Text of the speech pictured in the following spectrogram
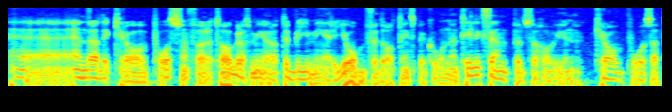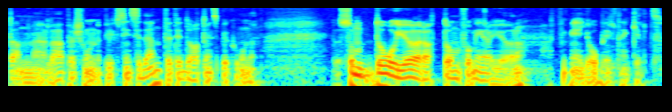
eh, ändrade krav på oss som företagare som gör att det blir mer jobb för Datainspektionen. Till exempel så har vi ju nu krav på oss att anmäla personuppgiftsincidenter till Datainspektionen. Som då gör att de får mer att göra, mer jobb helt enkelt.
